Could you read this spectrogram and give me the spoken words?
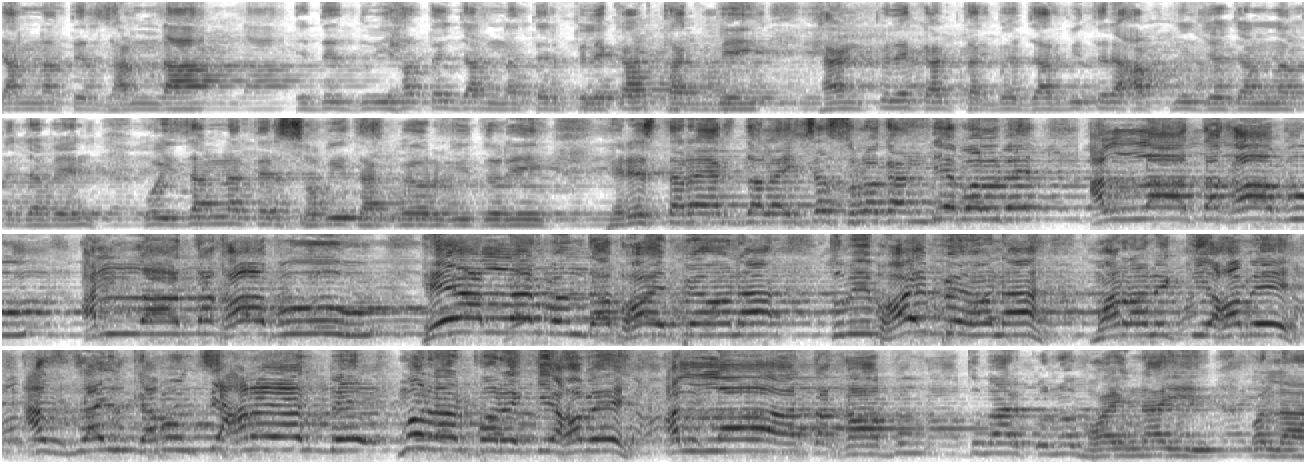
জান্নাতের ঝান্ডা, এদের দুই হাতে জান্নাতের প্লেকার্ড থাকবে, হ্যান্ড প্লেকার্ড থাকবে, যার ভিতরে আপনি যে জান্নাতে যাবেন, ওই জান্নাতের ছবি থাকবে ওর ভিতরে। ফেরেস্তারা এক দল আইসা স্লোগান দিয়ে বলবে, আল্লাহ তাকাবু আল্লাহ তাকাবু হে আল্লাহর বান্দা, ভয় পেও না, তুমি ভয় পেও না, মরণে কি হবে? আজরাইল কেমন চেহারায় আসবে? মরার পরে কি হবে? আল্লাহ তাকাবু, তোমার কোনো ভয় নাই। আল্লাহ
